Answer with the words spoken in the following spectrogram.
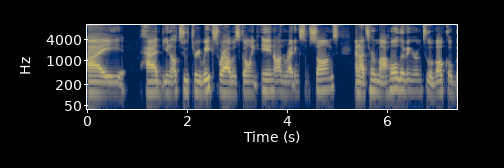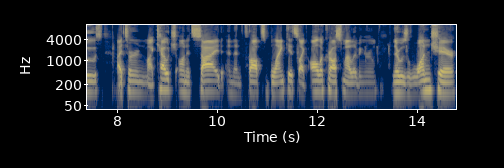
I had, you know, two, three weeks where I was going in on writing some songs and I turned my whole living room to a vocal booth. I turned my couch on its side and then props, blankets like all across my living room. There was one chair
